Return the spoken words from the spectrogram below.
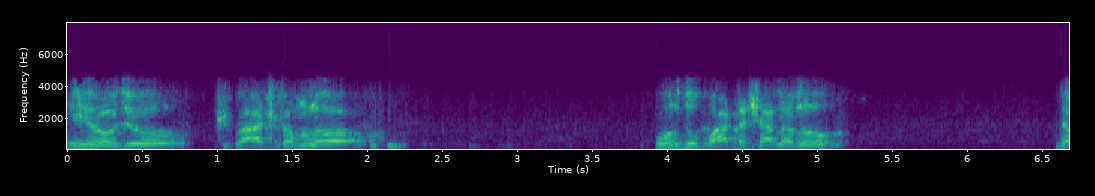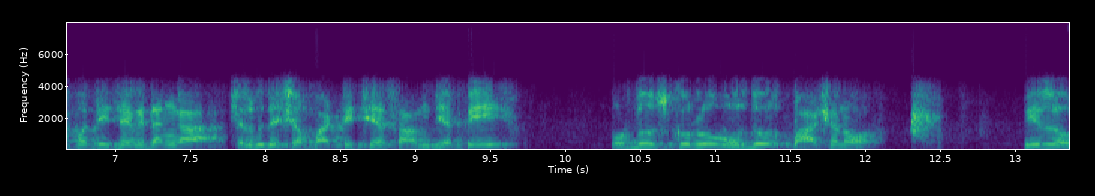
ఈరోజు రాష్ట్రంలో ఉర్దూ పాఠశాలలు దెబ్బతీసే విధంగా తెలుగుదేశం పార్టీ చేస్తామని చెప్పి ఉర్దూ స్కూళ్ళు ఉర్దూ భాషను వీళ్ళు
